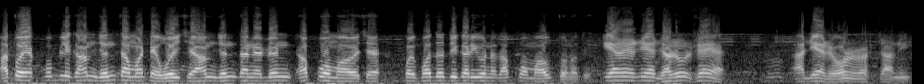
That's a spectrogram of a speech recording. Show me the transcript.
આ તો એક પબ્લિક આમ જનતા માટે હોય છે. આમ જનતાને દંડ આપવામાં આવે છે. કોઈ પદાધિકારીઓને આપવામાં આવતો નથી. અત્યારે જે જરૂર છે, આ જે રોડ રસ્તાની,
